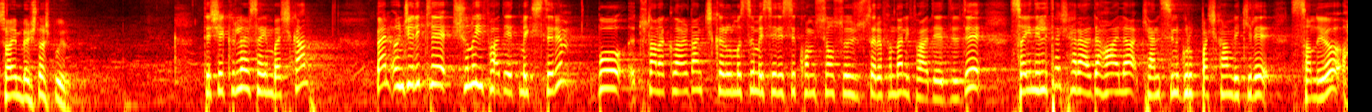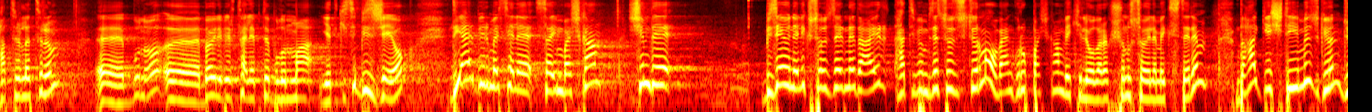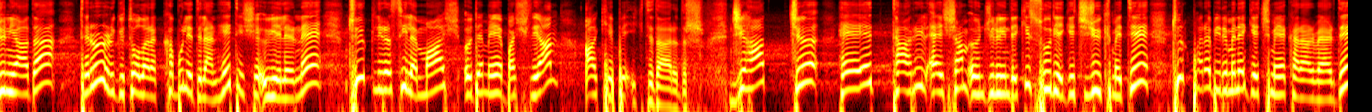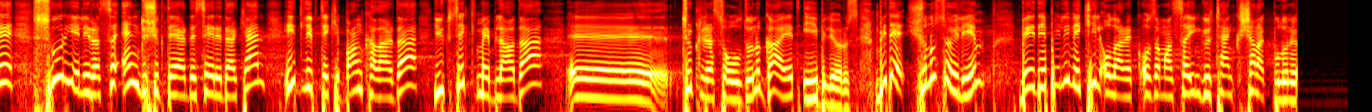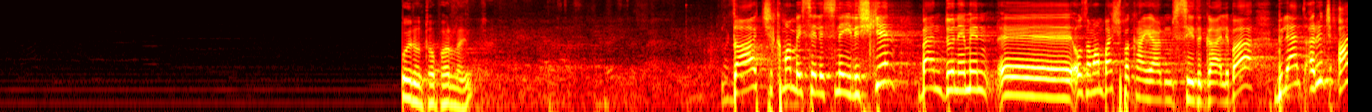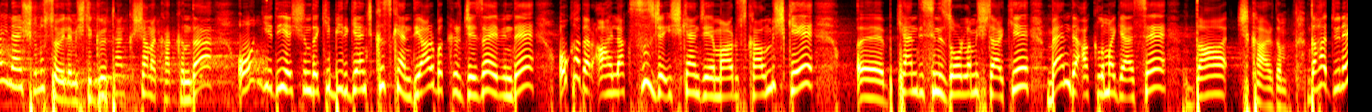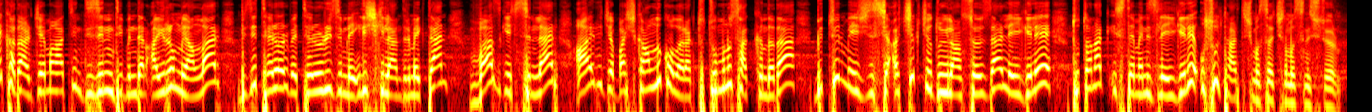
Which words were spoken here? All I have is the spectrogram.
Sayın Beştaş buyurun. Teşekkürler Sayın Başkan. Ben öncelikle şunu ifade etmek isterim. Bu tutanaklardan çıkarılması meselesi komisyon sözcüsü tarafından ifade edildi. Sayın İlitaş herhalde hala kendisini grup başkan vekili sanıyor. Hatırlatırım. Ee, bunu e, böyle bir talepte bulunma yetkisi bizce yok. Diğer bir mesele Sayın Başkan. Şimdi bize yönelik sözlerine dair hatibimize söz istiyorum ama ben grup başkan vekili olarak şunu söylemek isterim. Daha geçtiğimiz gün dünyada terör örgütü olarak kabul edilen HTŞ üyelerine Türk lirasıyla maaş ödemeye başlayan AKP iktidarıdır. Cihat Cı Heyet Tahrir El Şam öncülüğündeki Suriye geçici hükümeti Türk para birimine geçmeye karar verdi. Suriye lirası en düşük değerde seyrederken İdlib'deki bankalarda yüksek meblağda eee, Türk lirası olduğunu gayet iyi biliyoruz. Bir de şunu söyleyeyim. BDP'li vekil olarak o zaman Sayın Gülten Kışanak bulunuyor. Buyurun toparlayın. dağa çıkma meselesine ilişkin ben dönemin eee, o zaman başbakan yardımcısıydı galiba. Bülent Arınç aynen şunu söylemişti Gülten Kışanak hakkında. 17 yaşındaki bir genç kızken Diyarbakır cezaevinde o kadar ahlaksızca işkenceye maruz kalmış ki e, kendisini zorlamışlar ki ben de aklıma gelse dağa çıkardım. Daha düne kadar cemaatin dizinin dibinden ayrılmayanlar bizi terör ve terörizmle ilişkilendirmekten vazgeçsinler. Ayrıca başkanlık olarak tutumunuz hakkında da bütün meclisçe açıkça duyulan sözlerle ilgili tutanak istemenizle ilgili usul tartışması açılmasını istiyorum.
